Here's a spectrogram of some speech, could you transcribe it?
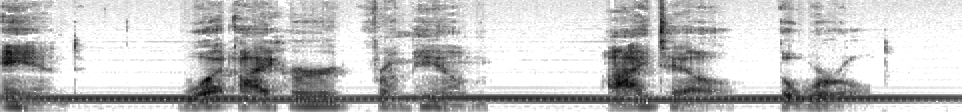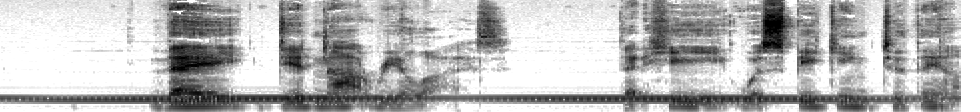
and what I heard from him I tell the world. They did not realize that he was speaking to them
